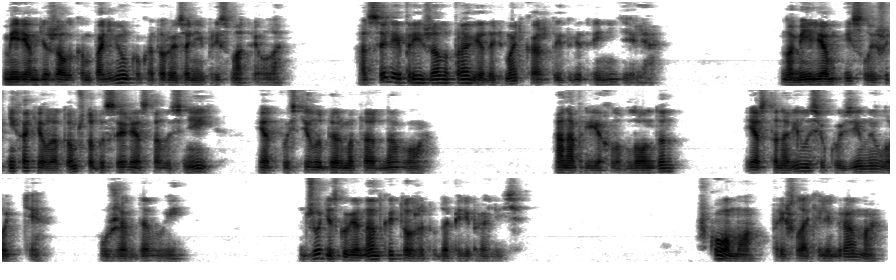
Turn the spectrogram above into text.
Мириам держала компаньонку, которая за ней присматривала, а Селия приезжала проведать мать каждые две-три недели. Но Мириам и слышать не хотела о том, чтобы Селия осталась с ней и отпустила Дермота одного. Она приехала в Лондон и остановилась у кузины Лотти, уже вдовы. Джуди с гувернанткой тоже туда перебрались. В Комо пришла телеграмма.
